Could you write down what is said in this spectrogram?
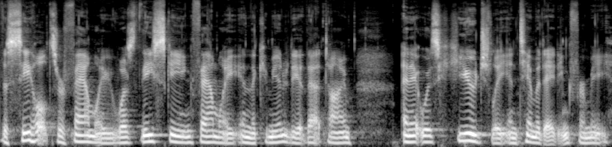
the Seeholzer family was the skiing family in the community at that time. And it was hugely intimidating for me.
